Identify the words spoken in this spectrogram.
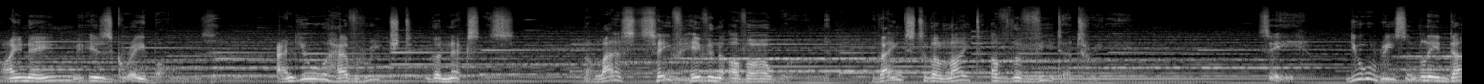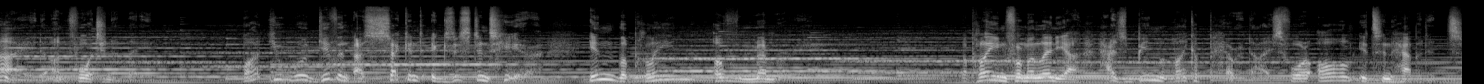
My name is Greybones, and you have reached the Nexus, the last safe haven of our world, thanks to the light of the Vita tree. See, you recently died, unfortunately, but you were given a second existence here, in the plane of memory. The plane for millennia has been like a paradise for all its inhabitants,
